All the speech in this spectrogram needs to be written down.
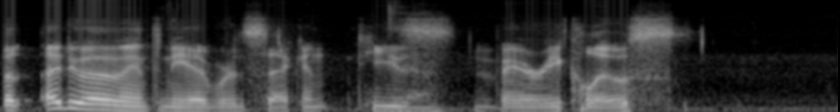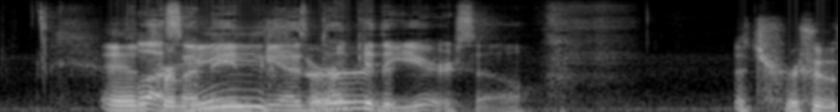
But I do have Anthony Edwards second. He's very close. And plus for I me, mean he has third, Dunk of the Year, so True.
